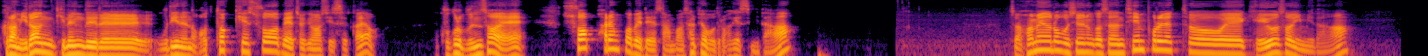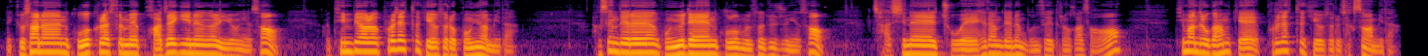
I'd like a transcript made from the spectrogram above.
그럼 이런 기능들을 우리는 어떻게 수업에 적용할 수 있을까요? 구글 문서의 수업 활용법에 대해서 한번 살펴보도록 하겠습니다. 자, 화면으로 보시는 것은 팀 프로젝터의 개요서입니다. 네, 교사는 구글 클래스룸의 과제 기능을 이용해서 팀별 프로젝터 개요서를 공유합니다. 학생들은 공유된 구글 문서들 중에서 자신의 조에 해당되는 문서에 들어가서 팀원들과 함께 프로젝트 개요서를 작성합니다.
